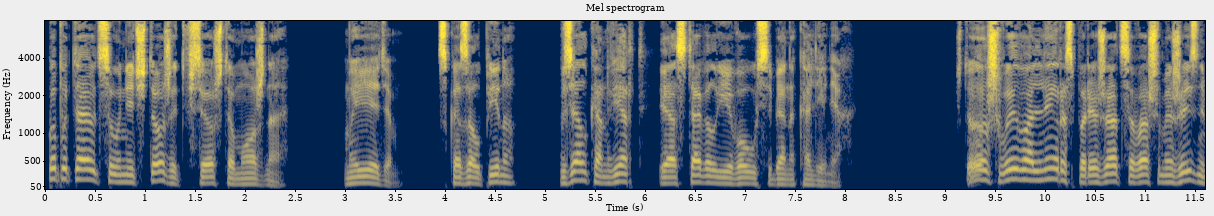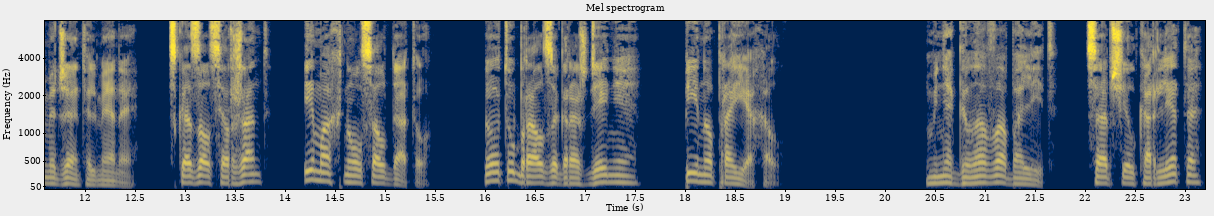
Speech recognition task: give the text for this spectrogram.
Попытаются уничтожить все, что можно. Мы едем», — сказал Пино, взял конверт и оставил его у себя на коленях. «Что ж, вы вольны распоряжаться вашими жизнями, джентльмены», — сказал сержант и махнул солдату. Тот убрал заграждение, Пино проехал. «У меня голова болит», — сообщил Карлета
